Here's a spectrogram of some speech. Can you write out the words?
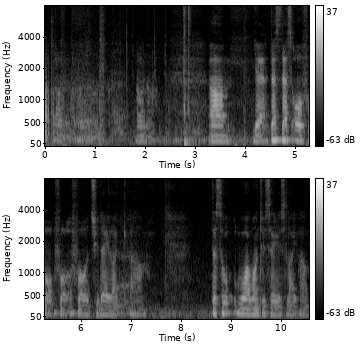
oh no oh no oh no. Um, yeah, that's that's all for for for today. Like um, that's what I want to say is like um,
